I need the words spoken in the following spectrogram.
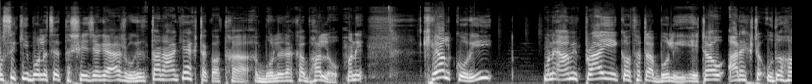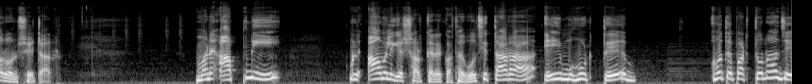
ওসি কি বলেছে সেই জায়গায় আসব, কিন্তু তার আগে একটা কথা বলে রাখা ভালো। মানে খেয়াল করি মানে আমি প্রায় এই কথাটা বলি, এটাও আরেকটা উদাহরণ সেটার। মানে আপনি মানে আওয়ামী লীগের সরকারের কথা বলছি, তারা এই মুহূর্তে হতে পারতো না যে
